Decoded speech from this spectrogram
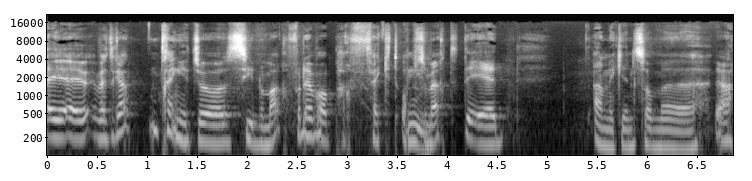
Jeg, jeg, vet du hva? Jeg trenger ikke å si noe mer, for det var perfekt oppsummert. Det er Anakin som eh, Ja,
